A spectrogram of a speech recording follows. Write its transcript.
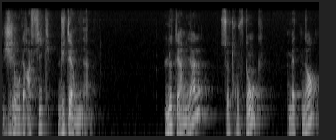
géographique du terminal. Le terminal se trouve donc maintenant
